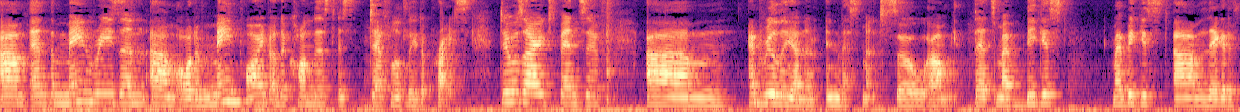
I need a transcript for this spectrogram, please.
Um, and the main reason um, or the main point on the con list is definitely the price. Those are expensive um, and really an investment. So um, that's my biggest my biggest um, negative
